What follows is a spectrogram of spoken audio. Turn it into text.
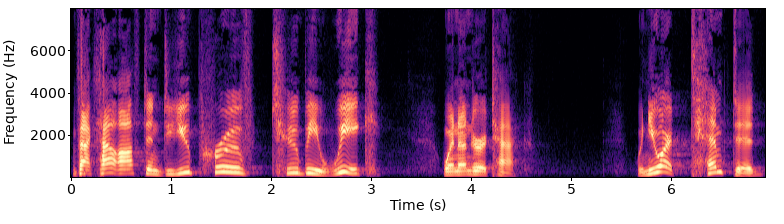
In fact, how often do you prove to be weak when under attack? When you are tempted,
